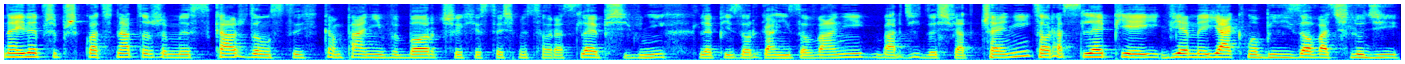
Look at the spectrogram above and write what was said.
najlepszy przykład na to, że my z każdą z tych kampanii wyborczych jesteśmy coraz lepsi w nich, lepiej zorganizowani, bardziej doświadczeni, coraz lepiej wiemy, jak mobilizować ludzi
